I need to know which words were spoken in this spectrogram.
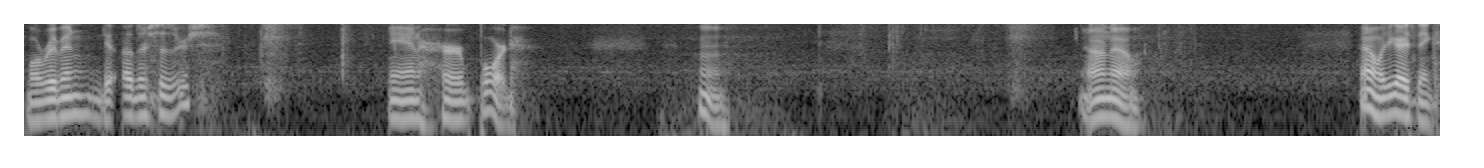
more ribbon, the other scissors, and her board. Hmm. I don't know. Oh, what do you guys think?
